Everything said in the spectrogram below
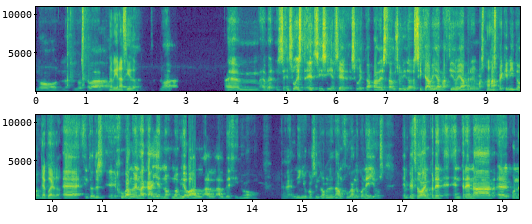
no, no, estaba... No había nacido. no, Em, a ver, en su, eh, sí, sí, en su etapa de Estados Unidos sí que había nacido ya, pero más, más pequeñito. De acuerdo. Eh, entonces, eh, jugando en la calle, no, no vio al, al, vecino, el niño con síndrome de Down, jugando con ellos. Empezó a entrenar con,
